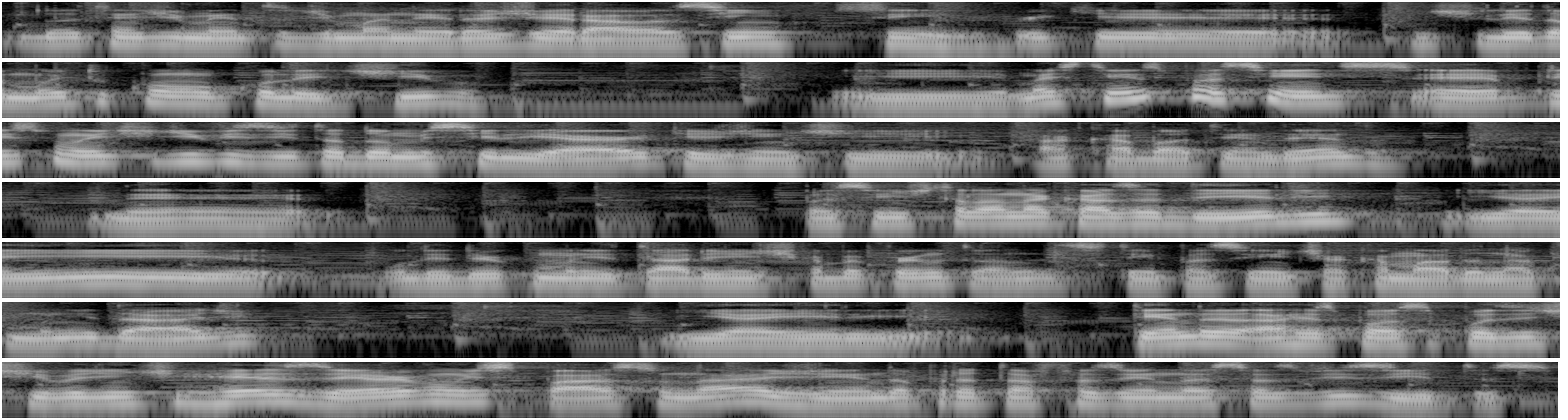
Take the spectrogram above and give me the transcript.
do, atendimento de maneira geral, assim. Sim. Porque a gente lida muito com o coletivo. E, mas tem os pacientes, é, principalmente de visita domiciliar, que a gente acaba atendendo né? O paciente está lá na casa dele e aí o líder comunitário a gente acaba perguntando se tem paciente acamado na comunidade e aí ele tendo a resposta positiva a gente reserva um espaço na agenda para estar tá fazendo essas visitas.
